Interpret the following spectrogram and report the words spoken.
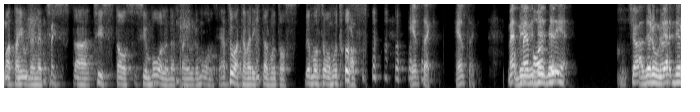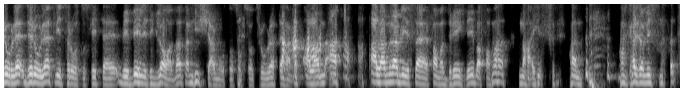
Och att han gjorde den där tysta, tysta oss-symbolen efter han gjorde mål. Jag tror att det var riktat mot oss. Det måste vara mot oss. Helt säkert. Helt säkert. Men, vi- men var det- det- Ja, det, roliga, det, roliga, det roliga är att vi tar åt oss lite. Vi blir lite glada att han hyschar mot oss också och tror att det är han. Alla, andra- alla andra blir så här, fan vad drygt. Vi är bara, fan vad nice. Han, han kanske har lyssnat.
